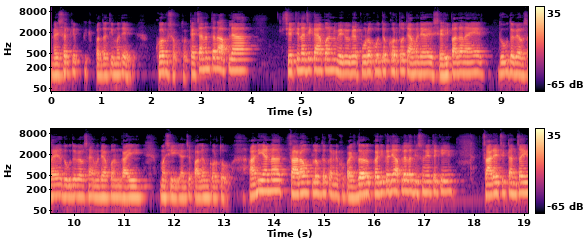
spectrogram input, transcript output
नैसर्गिक पीक पद्धतीमध्ये करू शकतो. त्याच्यानंतर आपल्या शेतीला जे काय आपण वेगवेगळे पूरक उद्योग करतो त्यामध्ये शेळीपालन आहे दुग्ध व्यवसाय आहे. दुग्ध व्यवसायामध्ये आपण गाई म्हशी यांचे पालन करतो. आणि यांना चारा उपलब्ध करणे खूप आहे. दर कधी कधी आपल्याला दिसून येते की चाऱ्याची टंचाई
